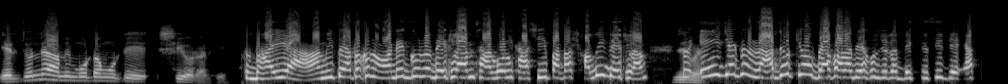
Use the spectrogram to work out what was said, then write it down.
এর জন্য আমি মোটামুটি শিওর আর কি। তো ভাইয়া আমি তো এতক্ষণ অনেকগুলো দেখলাম ছাগল খাসি পাতা সবই দেখলাম। তো এই যে একটা রাজকীয় ব্যাপার আমি এখন যেটা দেখতেছি যে এত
